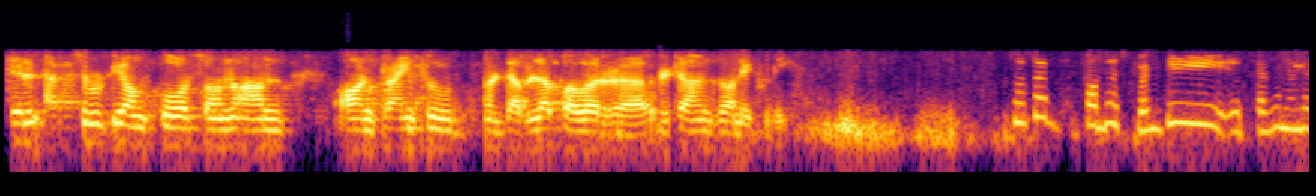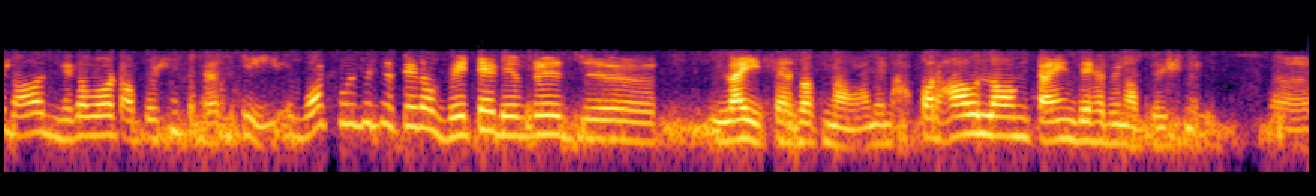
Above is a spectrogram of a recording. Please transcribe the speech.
still absolutely on course on on trying to develop our uh, returns on equity. Sir, for this 2,700 odd megawatt operational capacity, what will be the state of weighted average uh, life as of now? I mean, for how long time they have been operational? Uh,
